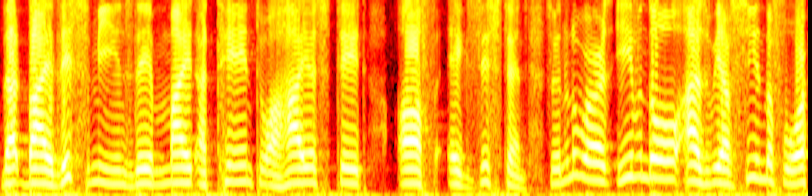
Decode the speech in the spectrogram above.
that by this means they might attain to a higher state of existence. So, in other words, even though, as we have seen before,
